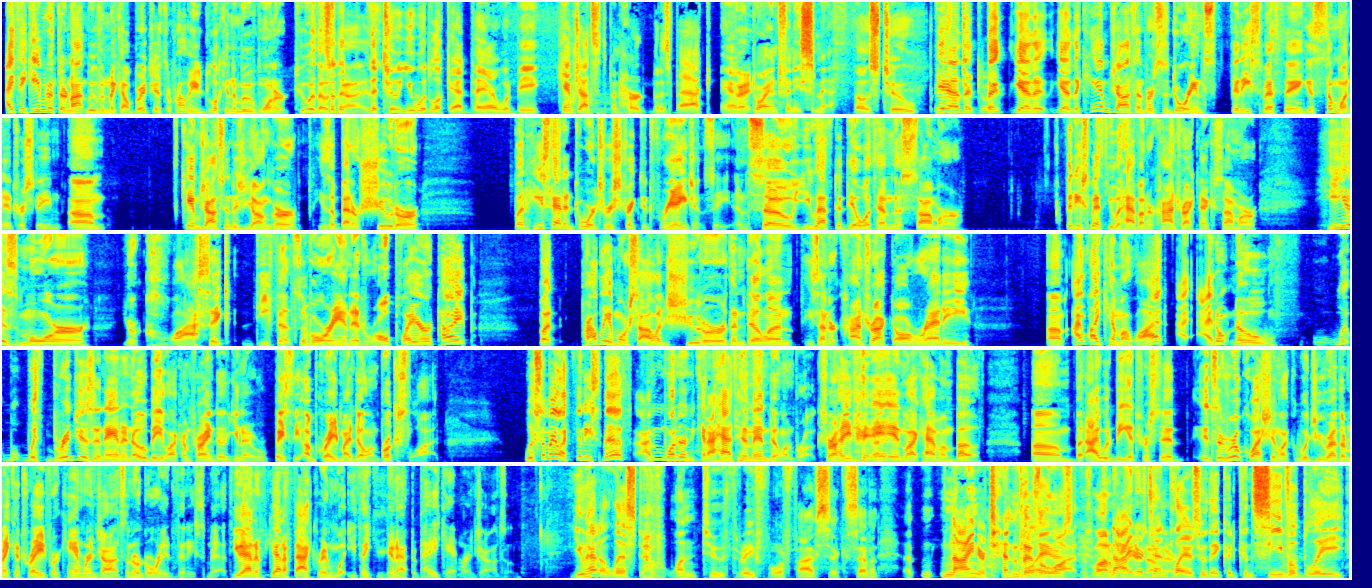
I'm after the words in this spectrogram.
I think even if they're not moving Mikal Bridges, they're probably looking to move one or two of those so the, guys. the two you would look at there would be Cam Johnson's been hurt but is back, and Right. Dorian Finney-Smith. Those two, yeah, the, the, yeah, the, yeah. The Cam Johnson versus Dorian Finney Smith thing is somewhat interesting. Um, Cam Johnson is younger; he's a better shooter, but he's headed towards restricted free agency, and so you have to deal with him this summer. Finney Smith, you would have under contract next summer. He is more your classic defensive-oriented role player type, but probably a more solid shooter than Dillon. He's under contract already. Um, I like him a lot. I, I don't know with, with Bridges and Anunoby, like I'm trying to, you know, basically upgrade my Dillon Brooks slot. With somebody like Finney Smith, I'm wondering can I have him and Dillon Brooks, right? and, like have them both. Um, but I would be interested. It's a real question. Like, would you rather make a trade for Cameron Johnson or Dorian Finney Smith? You got to you got to factor in what you think you're going to have to pay Cameron Johnson. You had a list of one, two, three, four, five, six, seven, uh, nine or ten There's a lot. There's a lot of nine players or ten players who they could conceivably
